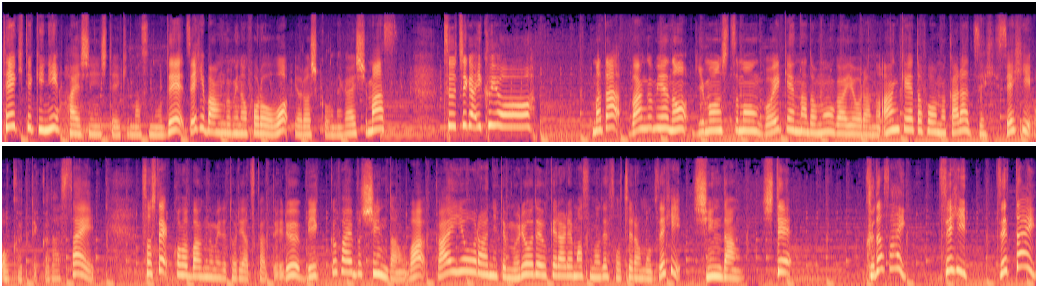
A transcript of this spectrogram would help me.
定期的に配信していきますのでぜひ番組のフォローをよろしくお願いします。通知がいくよまた番組への疑問質問ご意見なども概要欄のアンケートフォームからぜひぜひ送ってください。そしてこの番組で取り扱っているビッグファイブ診断は概要欄にて無料で受けられますのでそちらもぜひ診断してください。ぜひ絶対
